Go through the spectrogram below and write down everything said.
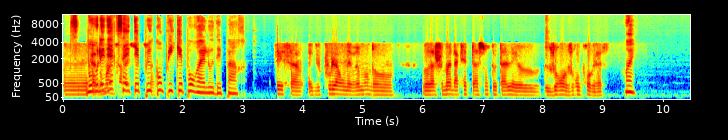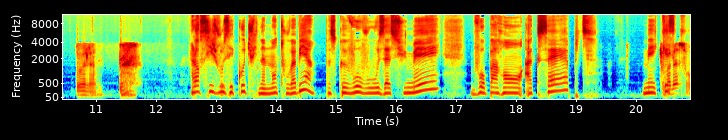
Vous voulez dire que ça a été plus compliqué pour elle au départ? C'est ça. Et du coup, là, on est vraiment dans, dans un chemin d'acceptation totale et de jour en jour, on progresse. Ouais. Voilà. Alors si je vous écoute, finalement, tout va bien. Parce que vous, vous assumez, vos parents acceptent. Mais qu'est-ce sur,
